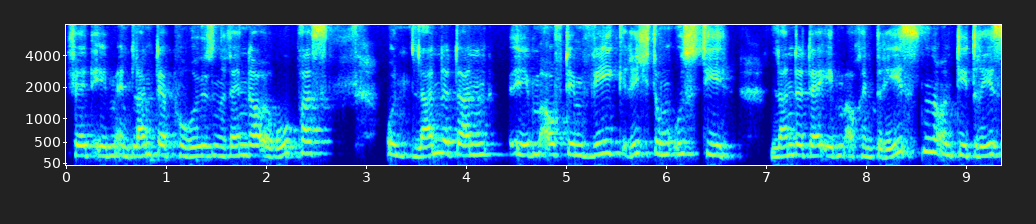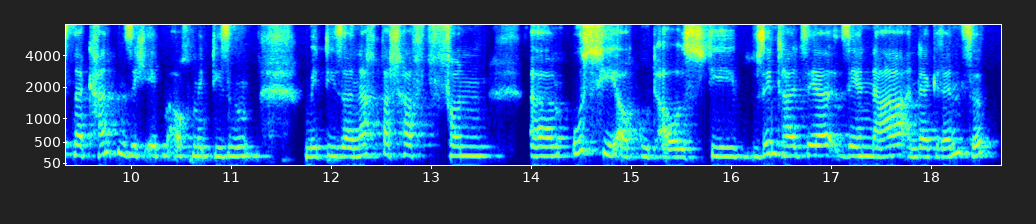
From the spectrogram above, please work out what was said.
fährt eben entlang der porösen Ränder Europas und landet dann eben auf dem Weg Richtung Usti, landet er eben auch in Dresden. Und die Dresdner kannten sich eben auch mit, diesem, mit dieser Nachbarschaft von äh, Usti auch gut aus. Die sind halt sehr, sehr nah an der Grenze.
